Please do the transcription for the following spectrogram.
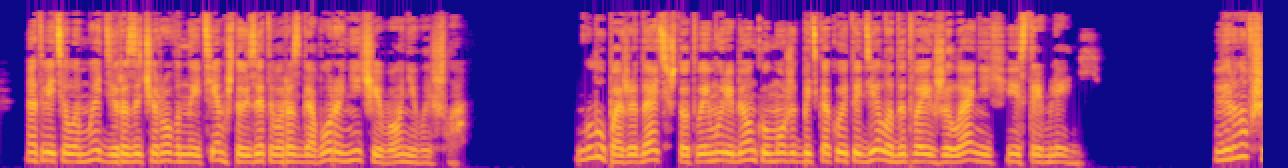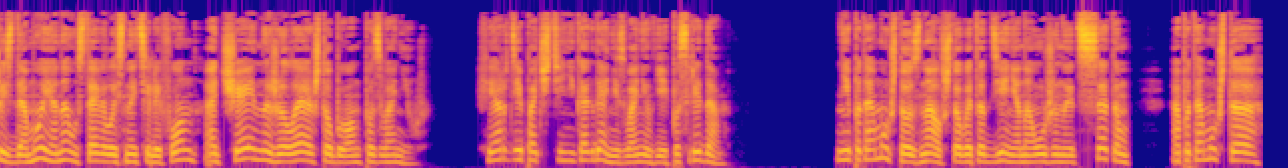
— ответила Мэдди, разочарованная тем, что из этого разговора ничего не вышло. «Глупо ожидать, что твоему ребенку может быть какое-то дело до твоих желаний и стремлений». Вернувшись домой, она уставилась на телефон, отчаянно желая, чтобы он позвонил. Ферди почти никогда не звонил ей по средам. Не потому, что знал, что в этот день она ужинает с Сетом, а потому что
